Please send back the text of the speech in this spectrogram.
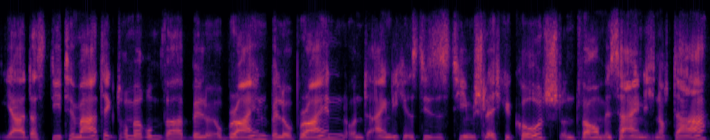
ja, dass die Thematik drumherum war, Bill O'Brien, Bill O'Brien und eigentlich ist dieses Team schlecht gecoacht und warum ist er eigentlich noch da?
